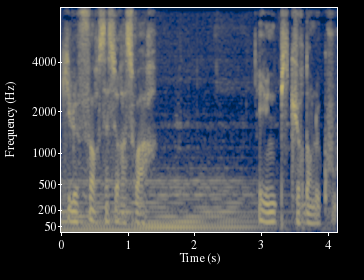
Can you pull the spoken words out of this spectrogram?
qui le forcent à se rasseoir. Et une piqûre dans le cou.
